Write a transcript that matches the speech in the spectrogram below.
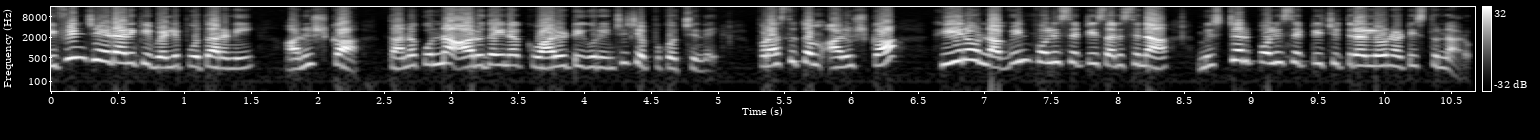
టిఫిన్ చేయడానికి వెళ్ళిపోతారని అనుష్క తనకున్న అరుదైన క్వాలిటీ గురించి చెప్పుకొచ్చింది. ప్రస్తుతం అనుష్క హీరో నవీన్ పోలిశెట్టి సరసన మిస్టర్ పోలిశెట్టి చిత్రంలో నటిస్తున్నారు.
